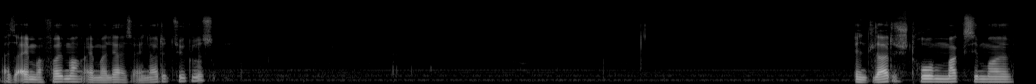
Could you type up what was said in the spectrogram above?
Also einmal voll machen, einmal leer ist ein Ladezyklus. Entladestrom maximal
